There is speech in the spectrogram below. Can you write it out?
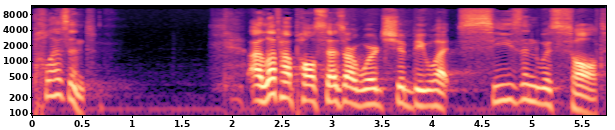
pleasant. I love how Paul says our words should be what? Seasoned with salt.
